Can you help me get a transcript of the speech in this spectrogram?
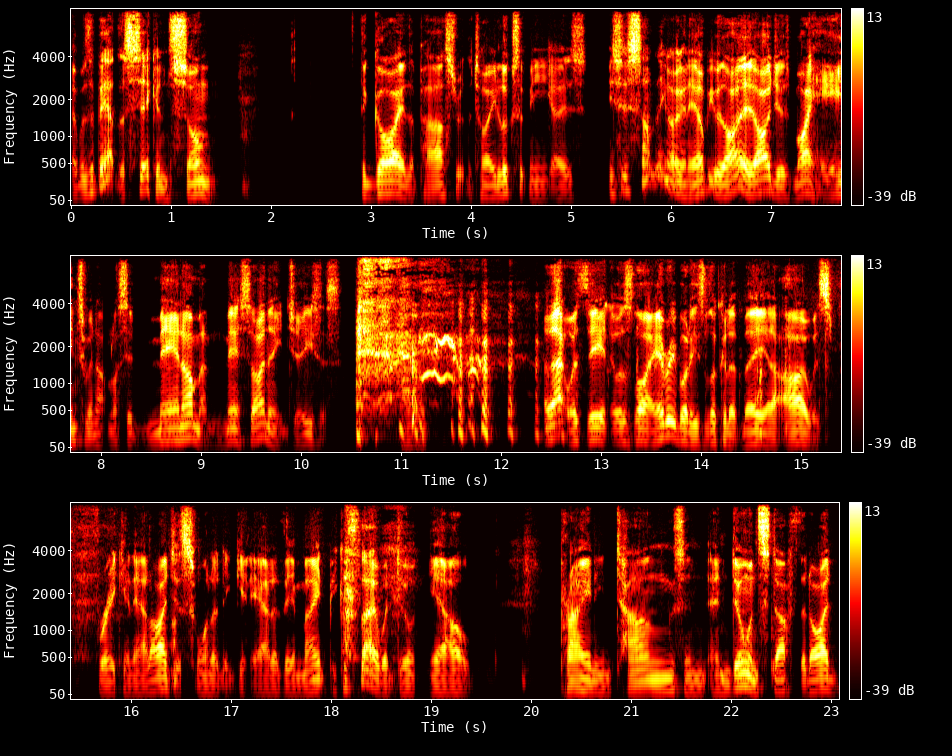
it was about the second song. The guy, the pastor at the time, he looks at me and goes, Is there something I can help you with? I, I just, my hands went up and I said, Man, I'm a mess. I need Jesus. Um, that was it. It was like everybody's looking at me and I was freaking out. I just wanted to get out of there, mate, because they were doing the old praying in tongues and, and doing stuff that I'd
